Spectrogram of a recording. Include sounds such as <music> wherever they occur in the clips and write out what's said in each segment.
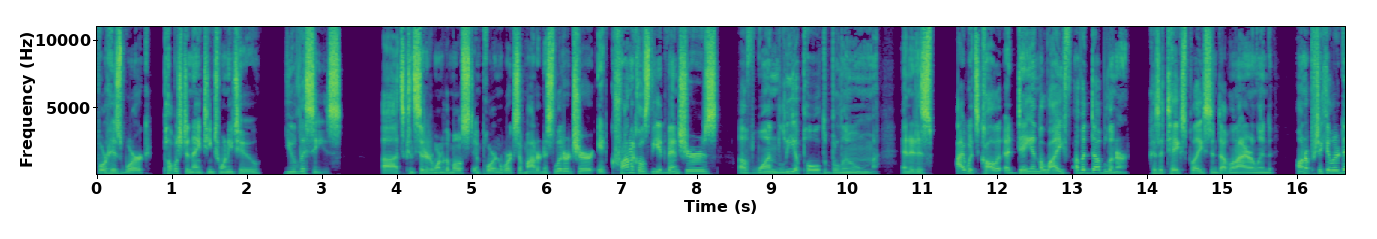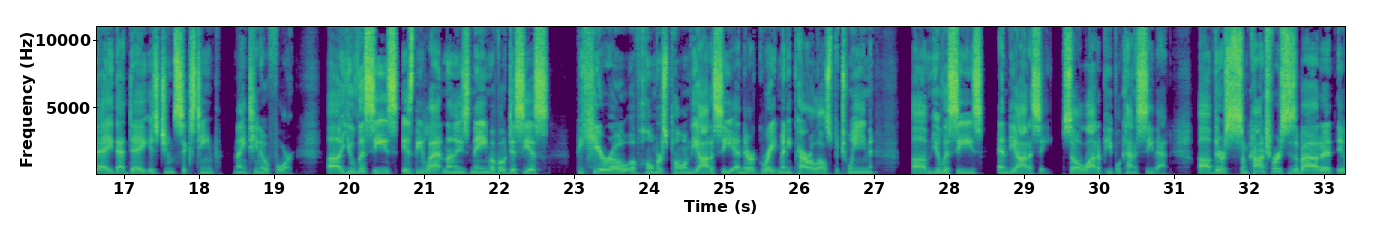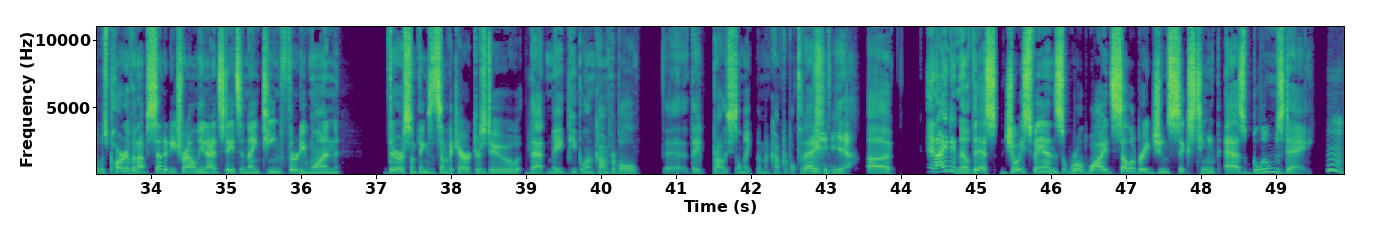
for his work published in 1922, Ulysses. Uh, it's considered one of the most important works of modernist literature. It chronicles the adventures of one Leopold Bloom, and it is, I would call it, a day in the life of a Dubliner because it takes place in Dublin, Ireland on a particular day. That day is June 16th, 1904. Uh, Ulysses is the Latinized name of Odysseus, the hero of Homer's poem, The Odyssey, and there are a great many parallels between um, Ulysses and the Odyssey. So a lot of people kind of see that. Uh, there's some controversies about it. It was part of an obscenity trial in the United States in 1931. There are some things that some of the characters do that made people uncomfortable. Uh, they probably still make them uncomfortable today. <laughs> yeah. Uh, and I didn't know this. Joyce fans worldwide celebrate June 16th as Bloomsday Hmm.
